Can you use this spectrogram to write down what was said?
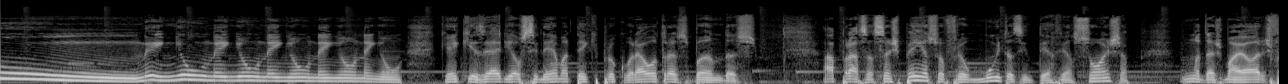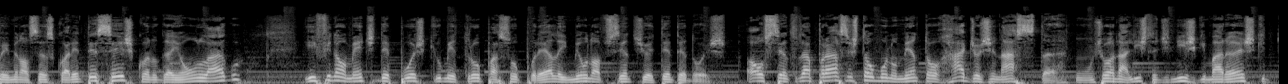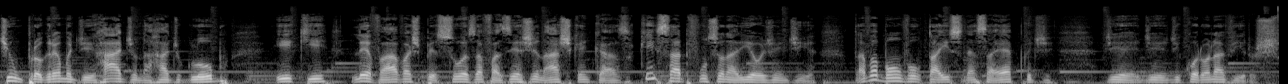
nenhum, nenhum, nenhum, nenhum, nenhum. Quem quiser ir ao cinema tem que procurar outras bandas. A Praça Sans Penha sofreu muitas intervenções. Uma das maiores foi em 1946, quando ganhou um lago, e finalmente depois que o metrô passou por ela em 1982. Ao centro da praça está o monumento ao radioginasta, um jornalista de Nis Guimarães que tinha um programa de rádio na Rádio Globo e que levava as pessoas a fazer ginástica em casa. Quem sabe funcionaria hoje em dia? Tava bom voltar isso nessa época de, de, de, de coronavírus.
